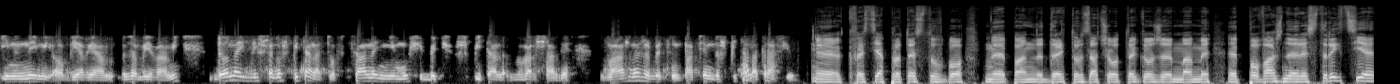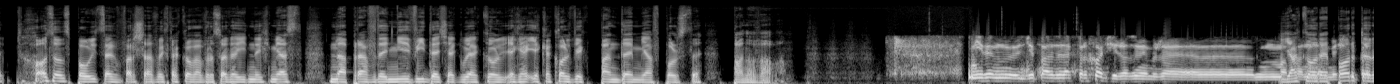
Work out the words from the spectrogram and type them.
innymi z objawami do najbliższego szpitala. To wcale nie musi być szpital w Warszawie. Ważne, żeby ten pacjent do szpitala trafił. E, kwestia protestów, bo e, pan dyrektor zaczął od tego, że mamy e, poważne restrykcje. Chodząc po ulicach Warszawy, Krakowa, Wrocławia i innych miast, naprawdę nie widać, jakby jako, jak, jakakolwiek pandemia w Polsce panowała. Nie wiem, gdzie pan redaktor chodzi. Rozumiem, że. e, Jako myśli reporter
